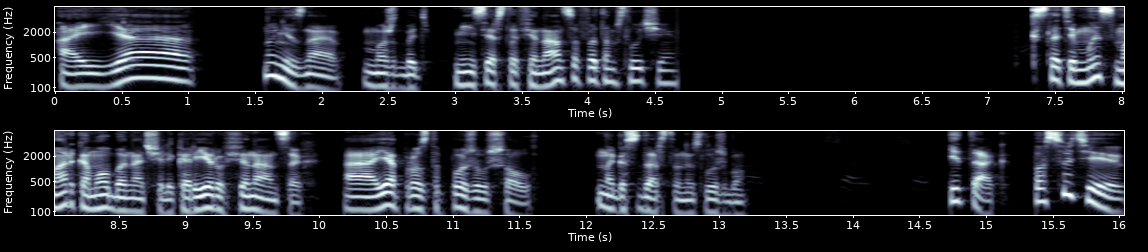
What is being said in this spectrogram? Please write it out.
а я... Ну, не знаю, может быть, Министерство финансов в этом случае? Кстати, мы с Марком оба начали карьеру в финансах, а я просто позже ушел на государственную службу. Итак, по сути,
